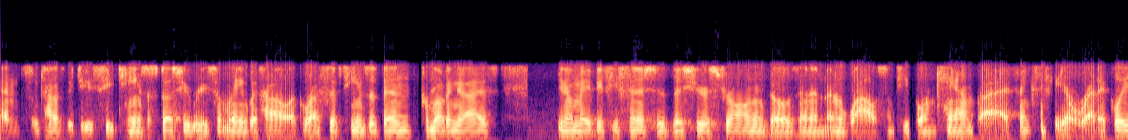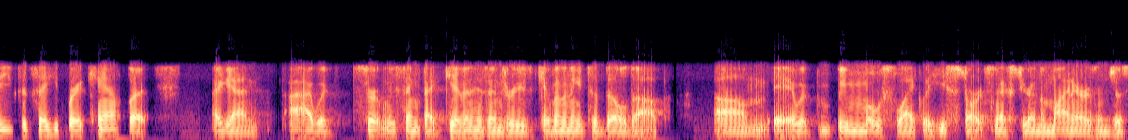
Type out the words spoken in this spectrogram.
and sometimes we do see teams, especially recently, with how aggressive teams have been promoting guys. You know, maybe if he finishes this year strong and goes in and, and wow some people in camp, I think theoretically you could say he'd break camp. But again, I would certainly think that given his injuries, given the need to build up, um, it would be most likely he starts next year in the minors and just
